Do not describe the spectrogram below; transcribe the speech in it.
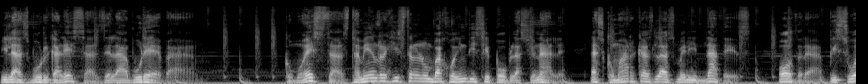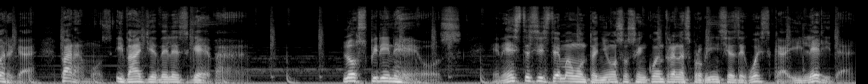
y las burgalesas de la Bureba. Como estas, también registran un bajo índice poblacional las comarcas Las Merindades, Odra, Pisuerga, Páramos y Valle del Esgueva. Los Pirineos. En este sistema montañoso se encuentran las provincias de Huesca y Lérida,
